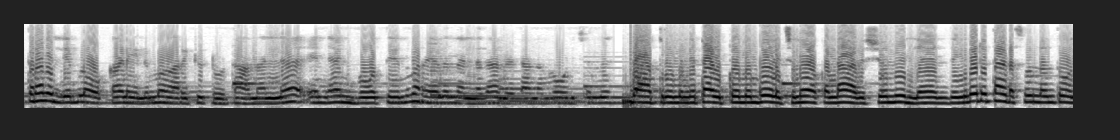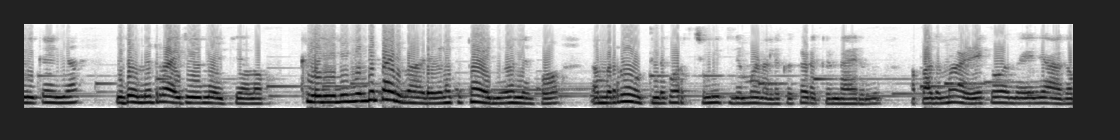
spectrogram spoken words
എത്ര വലിയ ബ്ലോക്ക് ആണെങ്കിലും മാറി കിട്ടും കേട്ടോ നല്ല എന്റെ അനുഭവത്തിൽ എന്ന് പറയാനും നല്ലതാണ് കേട്ടോ. നമ്മൾ ഓടിച്ചെന്ന് ബാത്റൂമിന്റെ പൈപ്പ് ഒന്നും പൊളിച്ച് നോക്കേണ്ട ആവശ്യമൊന്നുമില്ല. എന്തെങ്കിലും ഒരു തടസ്സം ഉണ്ടെന്ന് തോന്നിക്കഴിഞ്ഞാൽ ഇതൊന്ന് ട്രൈ ചെയ്ത് നോക്കിയോളൂ. ക്ലീനിങ്ങിന്റെ പരിപാടികളൊക്കെ കഴിഞ്ഞു വന്നപ്പോ നമ്മുടെ റോട്ടിൽ കുറച്ച് മിറ്റിലും മണലൊക്കെ കിടക്കുന്നുണ്ടായിരുന്നു. അപ്പൊ അത് മഴയൊക്കെ വന്നു കഴിഞ്ഞാൽ ആകെ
